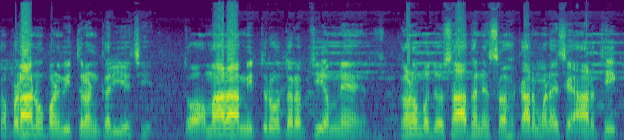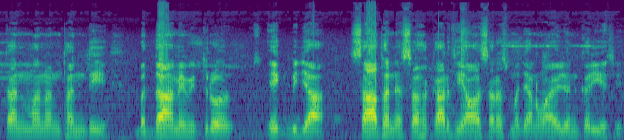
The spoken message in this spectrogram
કપડાનું પણ વિતરણ કરીએ છીએ. તો અમારા મિત્રો તરફથી અમને ઘણો બધો સાથ અને સહકાર મળે છે, આર્થિક તન, મન અને ધનથી. બધા અમે મિત્રો એકબીજા સાથ અને સહકારથી આવા સરસ મજાનું આયોજન કરીએ છીએ.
